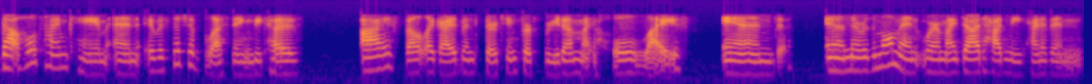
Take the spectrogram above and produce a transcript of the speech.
that whole time came, and it was such a blessing because I felt like I had been searching for freedom my whole life, and and there was a moment where my dad had me kind of in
